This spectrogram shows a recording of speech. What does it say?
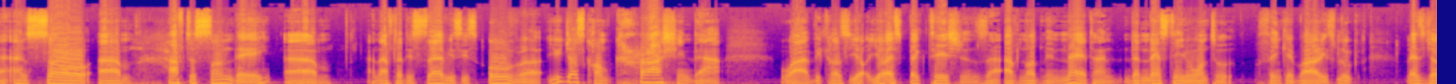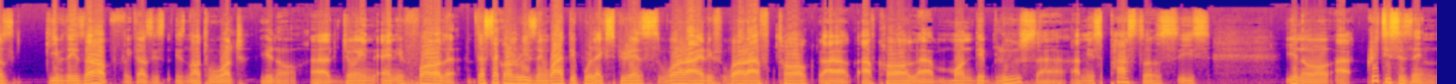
and so um, after Sunday um, and after the service is over, you just come crashing down. Why? Because your your expectations uh, have not been met, and the next thing you want to think about is, look, let's just give this up because it's, it's not worth you know uh, doing any further. The second reason why people experience what I what I've talked uh, I've called uh, Monday blues uh, I mean pastors is you know, uh, criticism.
